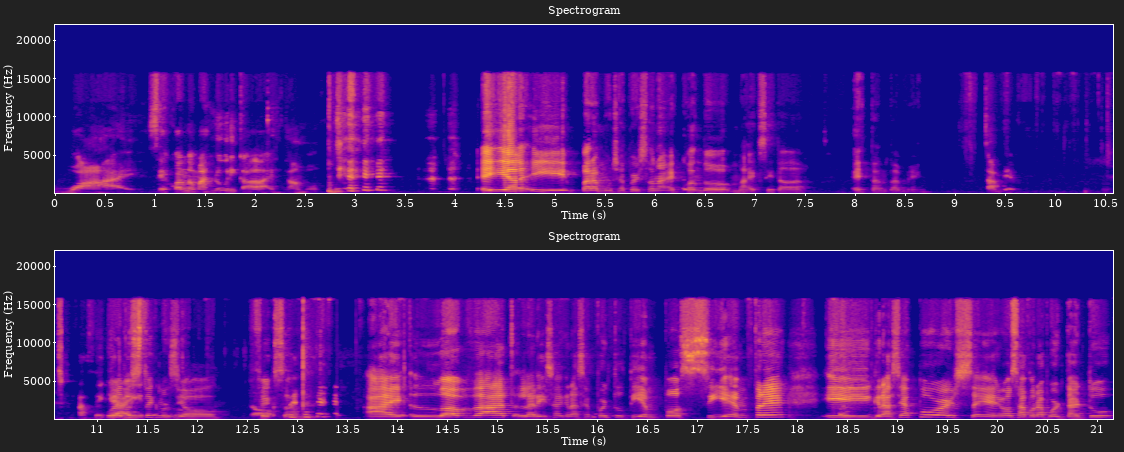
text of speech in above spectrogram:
why? Si es cuando más lubricada estamos. y, y para muchas personas es cuando más excitada están también. También. Así que ahí stigmas, y'all. Fix them. I love that. Larisa, gracias por tu tiempo siempre y gracias por ser, o sea, por aportar tu,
